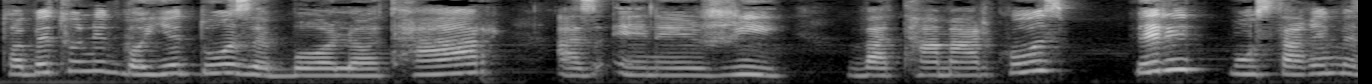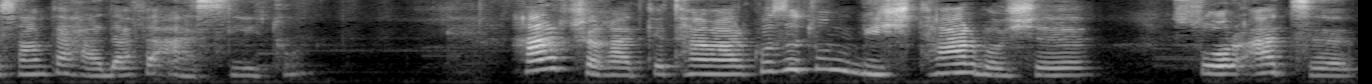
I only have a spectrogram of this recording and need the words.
تا بتونید با یه دوز بالاتر از انرژی و تمرکز برید مستقیم به سمت هدف اصلیتون. هر چقدر که تمرکزتون بیشتر باشه سرعت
